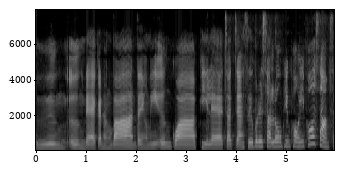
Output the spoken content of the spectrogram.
อึ้งอึ้งแดกกันทั้งบ้าน แต่ยังมีอึ้งกว่าพี่แลจัดแจงซื้อบริษัทลงพิมพ์ของอีพ่อ3 0 0แส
